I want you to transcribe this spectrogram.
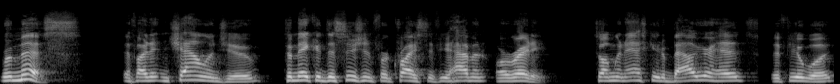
remiss if I didn't challenge you to make a decision for Christ if you haven't already. So I'm going to ask you to bow your heads, if you would,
